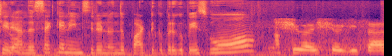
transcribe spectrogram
சரி அந்த செகண்ட் இன்சிடென்ட் வந்து பாட்டுக்கு பிறகு பேசுவோம். Sure sure Geetha.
